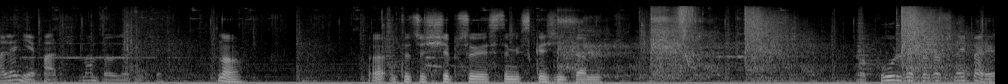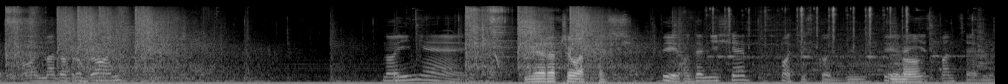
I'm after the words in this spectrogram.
Ale nie, patrz, mam pełne życie. No. A, to coś się psuje z tymi wskaźnikami. No kurde, co za snajpery. On ma dobrą broń. No i nie. Nie raczyła spaść. Ty, ode mnie się pocisk odbił. Ty, no. jest pancerny.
